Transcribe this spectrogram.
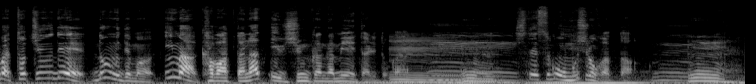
ぱ途中で、どう見ても、今変わったなっていう瞬間が見えたりとか、ううんうんして、すごい面白かった。ううんん。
